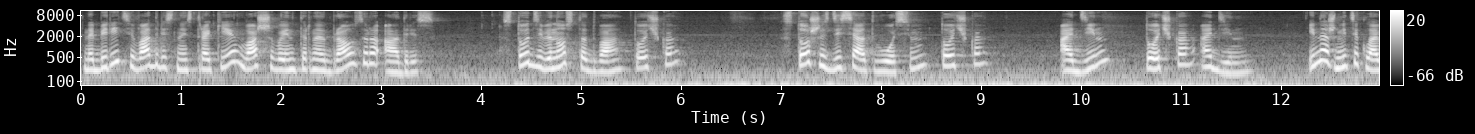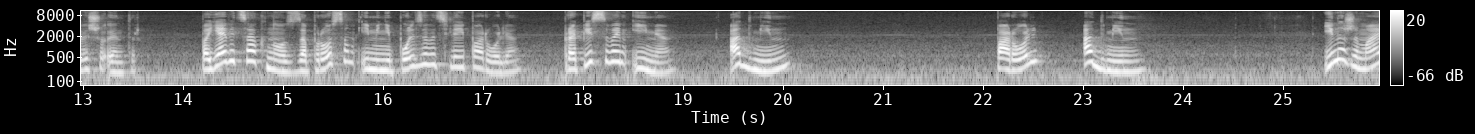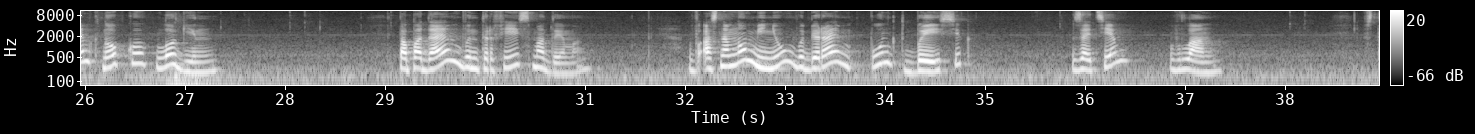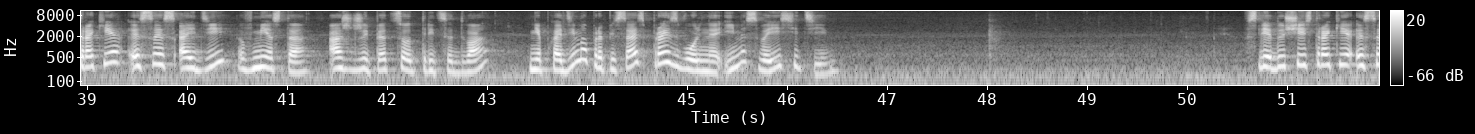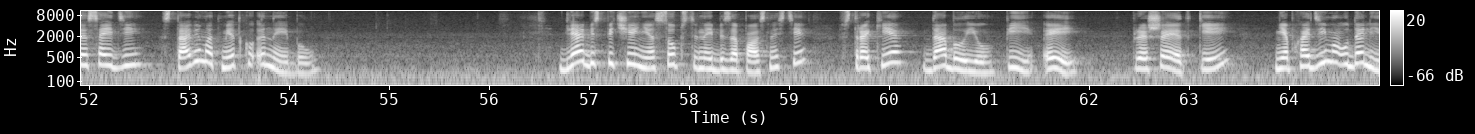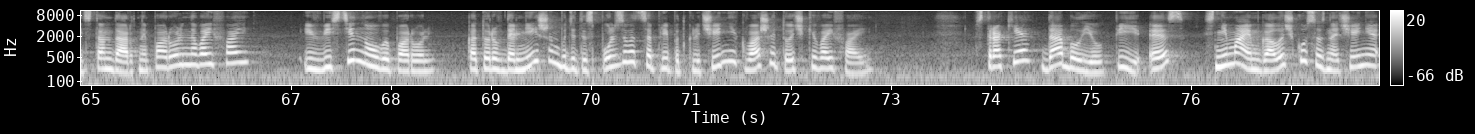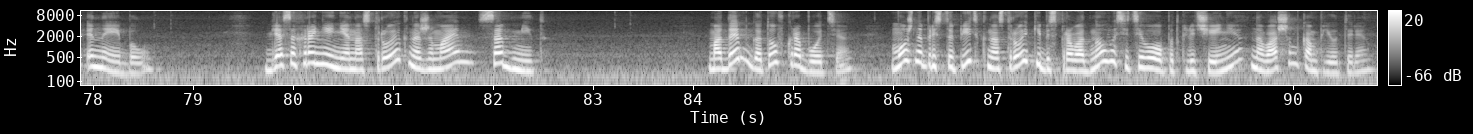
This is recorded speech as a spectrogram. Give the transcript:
Наберите в адресной строке вашего интернет-браузера адрес 192.168.1.1 и нажмите клавишу Enter. Появится окно с запросом имени пользователя и пароля. Прописываем имя админ, пароль админ и нажимаем кнопку «Логин». Попадаем в интерфейс модема. В основном меню выбираем пункт Basic, затем в LAN. В строке SSID вместо HG532 необходимо прописать произвольное имя своей сети. В следующей строке SSID ставим отметку Enable. Для обеспечения собственной безопасности в строке WPA Preshared Key необходимо удалить стандартный пароль на Wi-Fi и ввести новый пароль, который в дальнейшем будет использоваться при подключении к вашей точке Wi-Fi. В строке WPS снимаем галочку со значения Enable. Для сохранения настроек нажимаем Submit. Модем готов к работе можно приступить к настройке беспроводного сетевого подключения на вашем компьютере.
